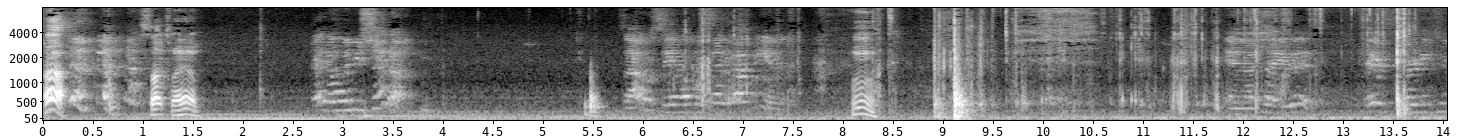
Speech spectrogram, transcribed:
So Sucks for him. Hey, don't leave me shut up. So I was seeing what was said about me in it. Hmm. And I tell you this, there's 32,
